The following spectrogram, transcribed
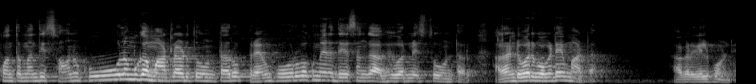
కొంతమంది సానుకూలముగా మాట్లాడుతూ ఉంటారు ప్రేమపూర్వకమైన దేశంగా అభివర్ణిస్తూ ఉంటారు. అలాంటి వారికి ఒకటే మాట. అక్కడికి వెళ్ళిపోండి.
